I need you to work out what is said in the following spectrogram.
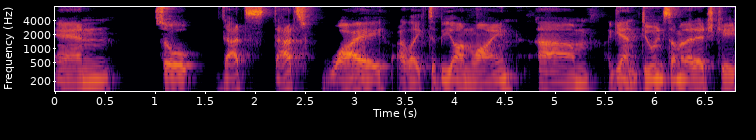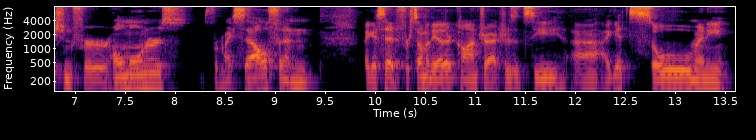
And so that's that's why I like to be online. Um, again, doing some of that education for homeowners, for myself, and like I said, for some of the other contractors at sea, uh, I get so many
